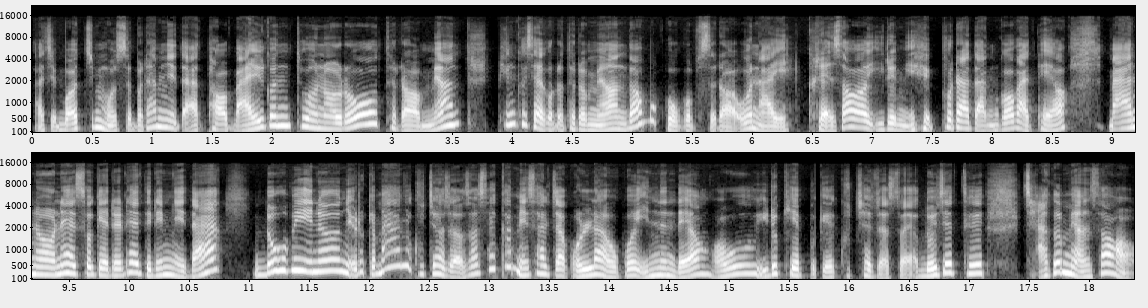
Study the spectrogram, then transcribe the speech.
아주 멋진 모습을 합니다. 더 맑은 톤으로 들어오면 핑크색으로 들으면 너무 고급스러운 아이. 그래서 이름이 프라다인 것 같아요. 만 원에 소개 를 해드립니다. 노비는 이렇게 많이 굳혀져서 색감이 살짝 올라오고 있는데요. 어우 이렇게 예쁘게 굳혀졌어요. 노제트 작으면서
